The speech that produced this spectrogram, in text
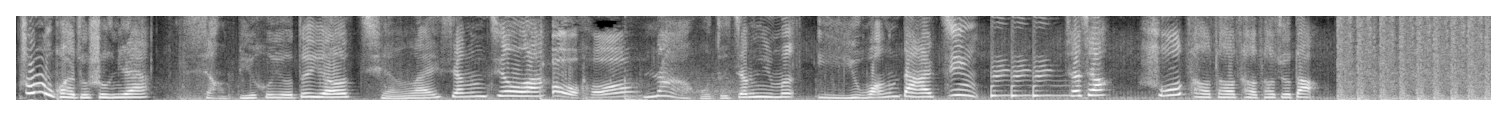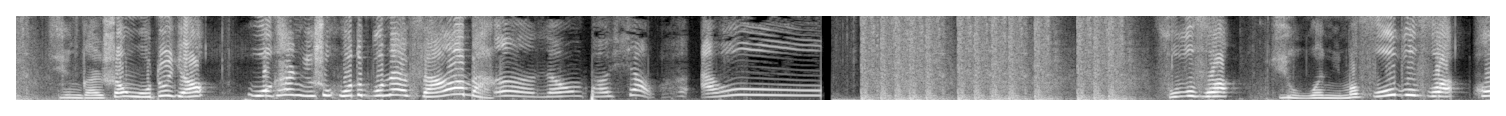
这么快就升烟，想必会有队友前来相救啊！哦吼！那我就将你们一网打尽。瞧瞧，说曹操，曹操就到。竟敢伤我队友，我看你是活得不耐烦了吧？恶龙咆哮，啊呜！服不服？就问你们服不服？红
